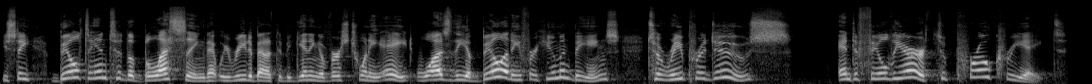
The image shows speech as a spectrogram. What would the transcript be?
You see, built into the blessing that we read about at the beginning of verse 28 was the ability for human beings to reproduce and to fill the earth, to procreate.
